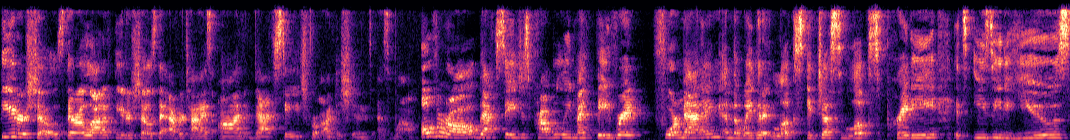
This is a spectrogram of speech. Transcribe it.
theater shows. There are a lot of theater shows that advertise on Backstage for auditions as well. Overall, Backstage is probably my favorite formatting and the way that it looks. It just looks pretty. It's easy to use.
